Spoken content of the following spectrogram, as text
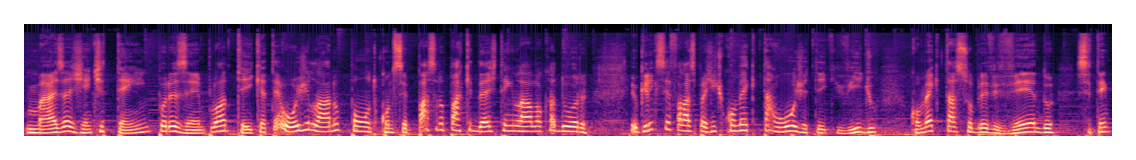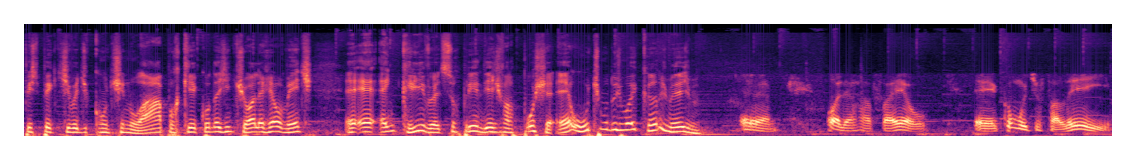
mas a gente tem, por exemplo, a Take até hoje lá no ponto. Quando você passa no Parque 10, tem lá a locadora. Eu queria que você falasse pra gente como é que tá hoje a Take Video, como é que tá sobrevivendo, se tem perspectiva de continuar, porque quando a gente olha realmente é, é, é incrível, é de surpreender. A gente fala, poxa, é o último dos moicanos mesmo. É, olha, Rafael, é, como eu te falei,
